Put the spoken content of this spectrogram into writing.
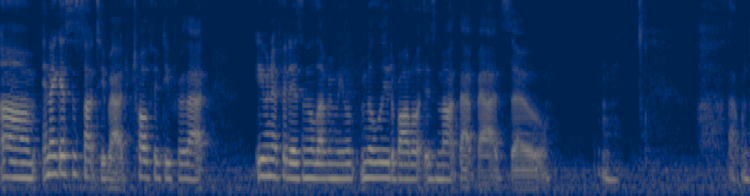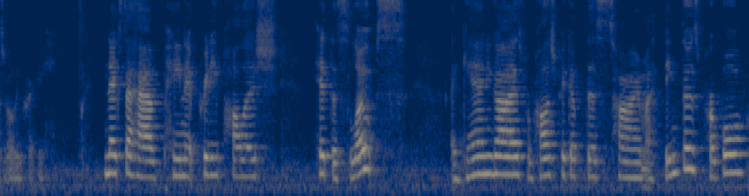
um, and I guess it's not too bad. 12.50 for that even if it is an 11 milliliter bottle, is not that bad. So mm, that one's really pretty. Next I have Paint It Pretty Polish Hit the Slopes. Again, you guys, for polish pickup this time, I think those purple,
